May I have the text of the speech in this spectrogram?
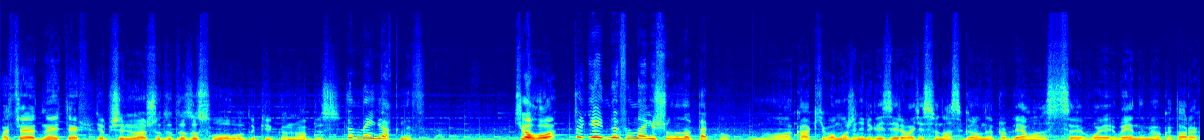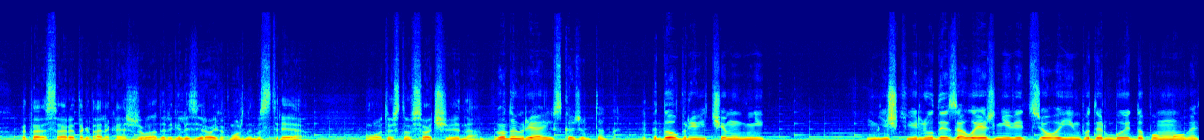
а це одне і те ж. Я вообще не знаю, что это за слово, такие каннабис. Та ніяк не знаю. Чого? Я й не знаю, що воно таке. Ну а как его можно легализировать, если у нас огромная проблема с во- военными, у которых ПТСР и так далее? Конечно же, его надо легализировать как можно быстрее. Вот, то есть, ну, все очевидно. Ну, довіряю, скажімо так. Добрі, чим ні. Якщо люди залежні від цього, їм потребують допомоги,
